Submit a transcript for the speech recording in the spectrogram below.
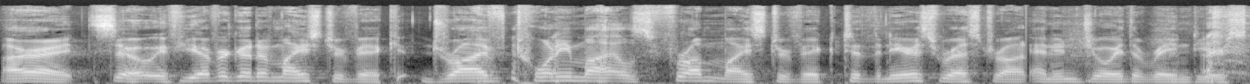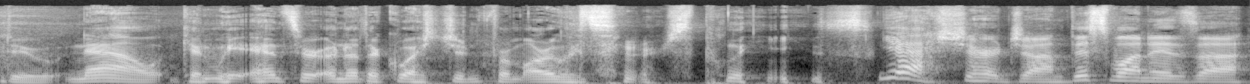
All right, so if you ever go to Meistervik, drive 20 miles from Meistervik to the nearest restaurant and enjoy the reindeer stew. Now, can we answer another question from our listeners, please? Yeah, sure, John. This one is uh,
